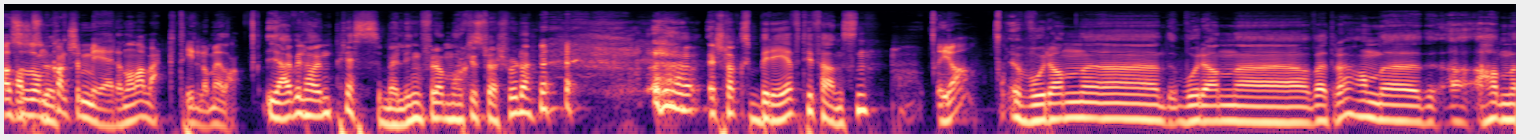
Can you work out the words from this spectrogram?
Altså sånn, Kanskje mer enn han har vært, til og med. da. Jeg vil ha en pressemelding fra Marcus Rashford. Da. Et slags brev til fansen. Ja, Hvor han, eh, hvor han eh, Hva heter det? Han, eh, han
